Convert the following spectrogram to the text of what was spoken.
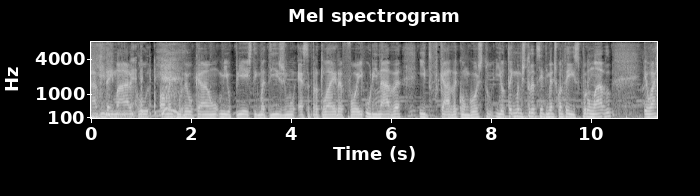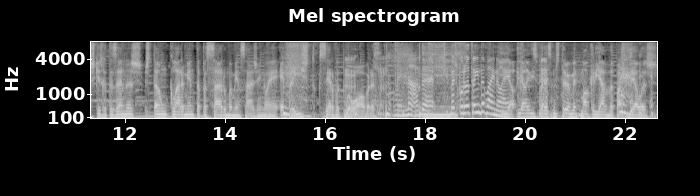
A vida em Marco, Homem que Mordeu o Cão, Miopia e Estigmatismo. Essa prateleira foi urinada e defecada com gosto e eu tenho uma mistura de sentimentos quanto a isso. Por um lado, eu acho que as ratazanas estão claramente a passar uma mensagem, não é? É para isto que serve a tua obra. Não é nada. Mas por outra ainda bem, não E, é? al- e além disso, parece-me extremamente mal criado da parte delas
